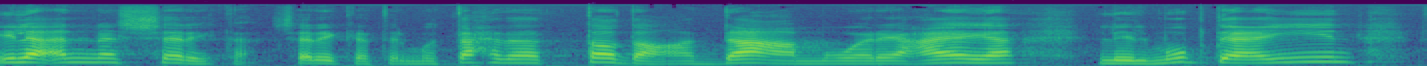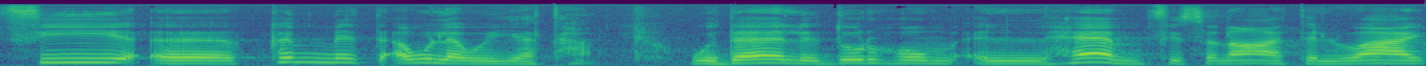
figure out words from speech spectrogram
إلى أن الشركة شركة المتحدة تضع دعم ورعاية للمبدعين في قمة أولوياتها وده لدورهم الهام في صناعة الوعي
